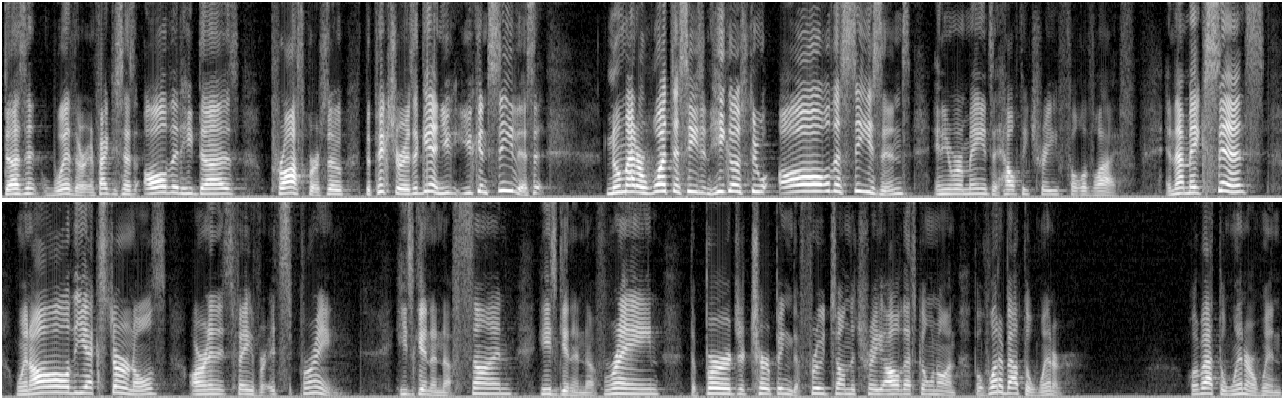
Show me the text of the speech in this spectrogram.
doesn't wither. In fact, he says, all that he does prosper. So the picture is, again, you, you can see this. No matter what the season, he goes through all the seasons and he remains a healthy tree full of life. And that makes sense when all the externals are in its favor. It's spring. He's getting enough sun, he's getting enough rain, the birds are chirping, the fruit's on the tree, all that's going on. But what about the winter? What about the winter when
